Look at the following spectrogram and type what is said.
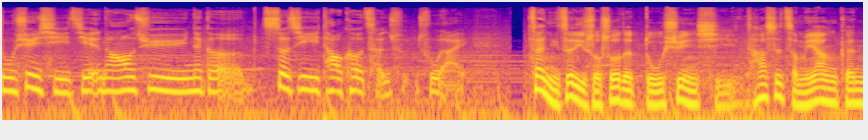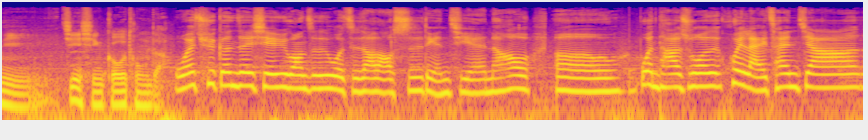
读讯息接，然后去那个设计一套课程出出来。在你这里所说的读讯息，他是怎么样跟你进行沟通的？我会去跟这些月光之路的指导老师连接，然后呃问他说，会来参加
